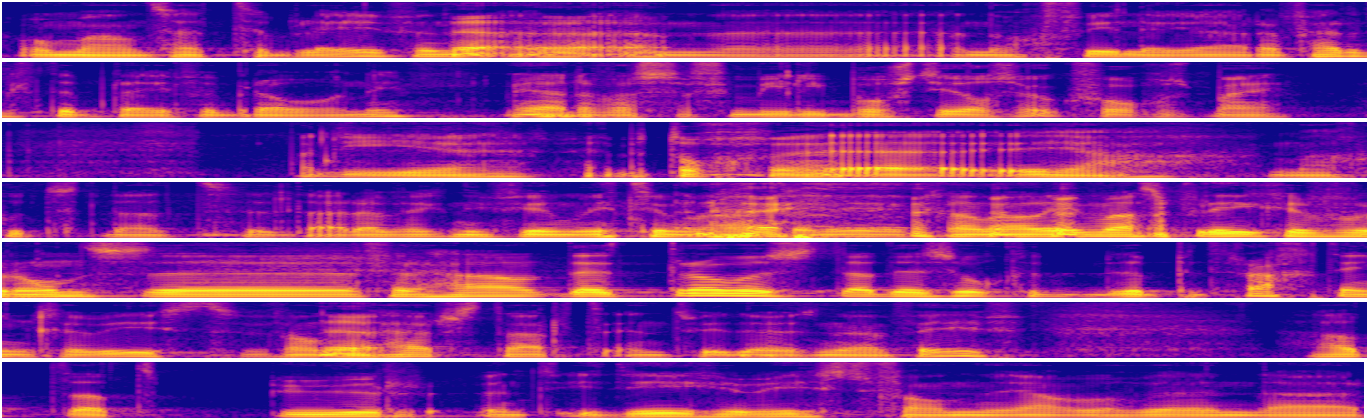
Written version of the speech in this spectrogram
om aan zet te blijven Ja, en, ja, ja. En, en nog vele jaren verder te blijven brouwen. ja, dat was de familie Bosteels ook volgens mij. Maar die eh, hebben toch... eh, Eh, ja, maar goed, dat, daar heb ik niet veel mee te maken. Ik kan alleen maar spreken voor ons verhaal. Dat, trouwens, dat is ook de betrachting geweest van Ja. de herstart in 2005. Had dat puur het idee geweest van, ja, we willen daar...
